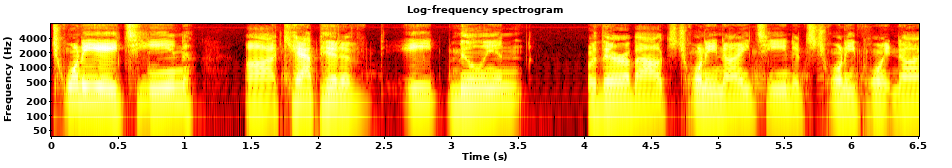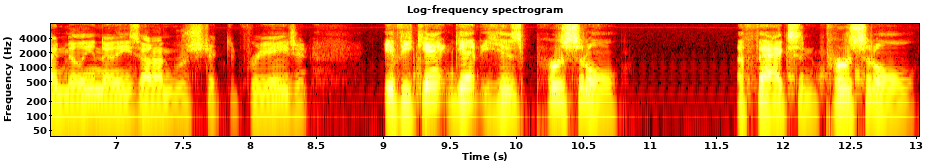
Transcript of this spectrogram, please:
2018 uh, cap hit of 8 million or thereabouts. 2019 it's 20.9 million and he's an unrestricted free agent. If he can't get his personal effects and personal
